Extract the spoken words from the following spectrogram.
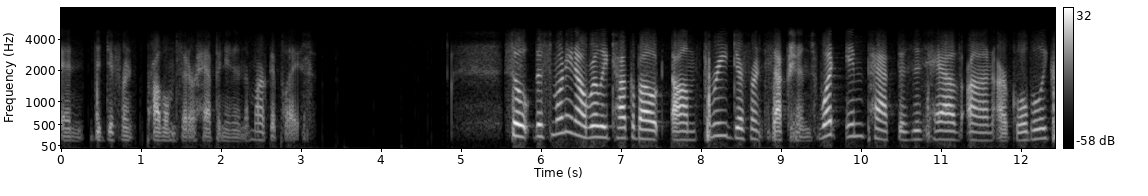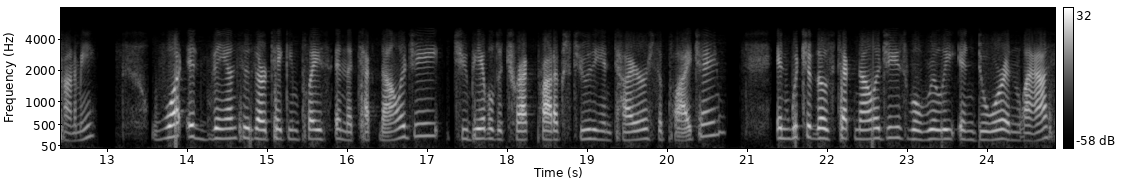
and the different problems that are happening in the marketplace. So this morning I'll really talk about um, three different sections. What impact does this have on our global economy? What advances are taking place in the technology to be able to track products through the entire supply chain? and which of those technologies will really endure and last,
